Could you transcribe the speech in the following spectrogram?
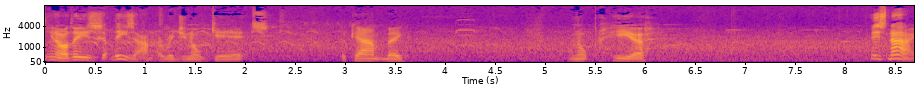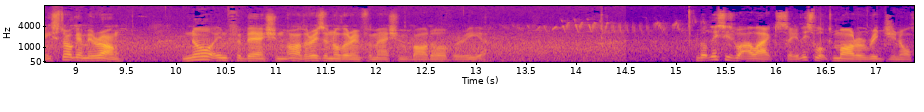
You know, these these aren't original gates. They can't be. And up here, it's nice, don't get me wrong. No information. Oh, there is another information board over here. But this is what I like to see. This looks more original.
